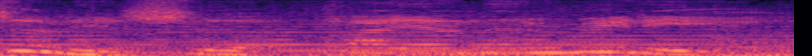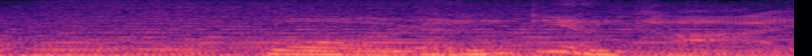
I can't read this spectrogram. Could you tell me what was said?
这里是 Fireman Radio 果仁电台。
